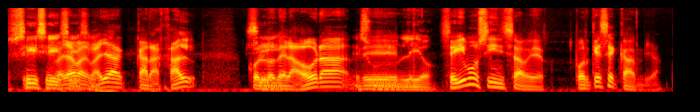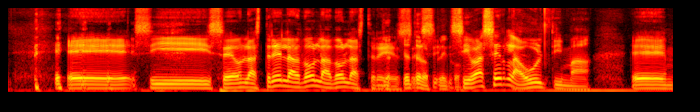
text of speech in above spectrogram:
Sí, sí, vaya, sí, Vaya carajal con lo de la hora. Es un lío. Seguimos sin saber por qué se cambia. Eh, si son las 3, las 2, las 2, las 3. Yo, te lo explico. Si, va a ser la última. Eh,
